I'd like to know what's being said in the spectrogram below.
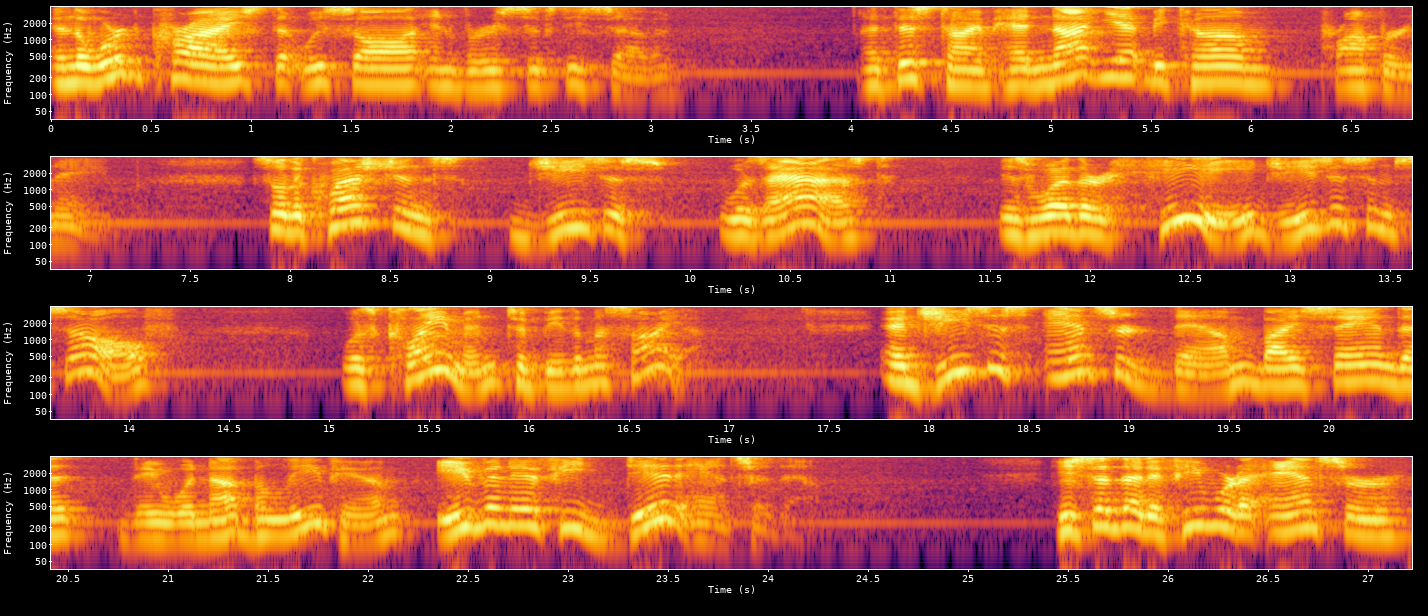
And the word Christ that we saw in verse 67 at this time had not yet become proper name. So the questions Jesus was asked is whether he, Jesus himself, was claiming to be the Messiah. And Jesus answered them by saying that they would not believe him, even if he did answer them. He said that if he were to answer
